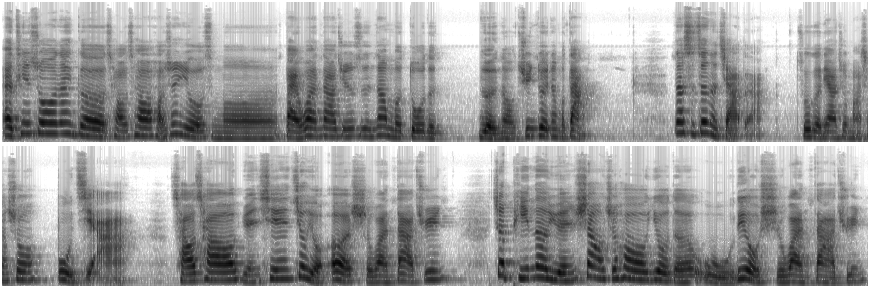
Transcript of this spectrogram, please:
哎，听说那个曹操好像有什么百万大军，是那么多的人哦，军队那么大，那是真的假的啊？诸葛亮就马上说不假，曹操原先就有二十万大军，这平了袁绍之后，又得五六十万大军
